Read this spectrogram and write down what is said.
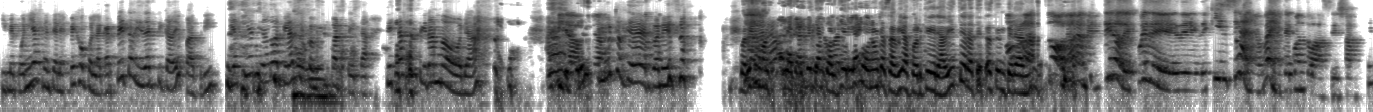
y me ponía frente al espejo con la carpeta didáctica de Patri, y hacía que daba clases con su carpeta. Te estás enterando ahora. Así que tiene mucho que ver con eso. Por eso verdad la carpeta en cualquier lado, nunca sabías por qué era, ¿viste? Ahora te estás enterando. No, ahora me entero después de, de- de 15 años, 20, ¿cuánto hace ya? Sí,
